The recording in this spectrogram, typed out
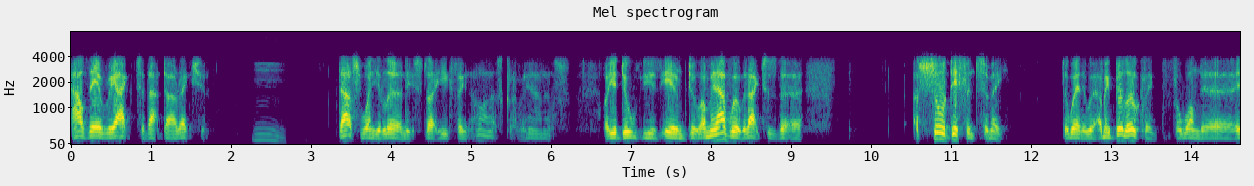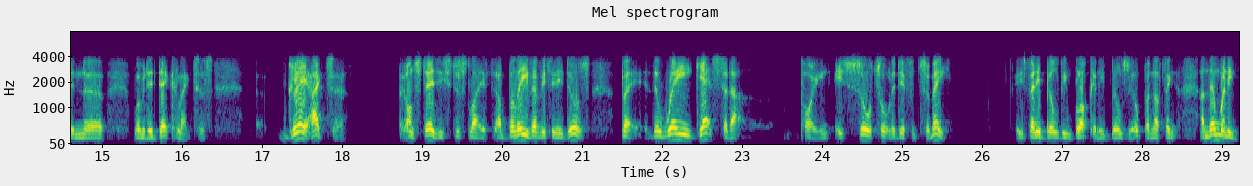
how they react to that direction. Mm. That's when you learn. It's like you think, oh, that's clever, yeah, that's. Or you do, you hear them do. I mean, I've worked with actors that are, are so different to me, the way they were. I mean, Bill Oakley, for one, uh, in uh, when we did Debt Collectors, great actor. On stage, he's just like I believe everything he does, but the way he gets to that point is so totally different to me. He's very building block and he builds it up, and I think, and then when he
